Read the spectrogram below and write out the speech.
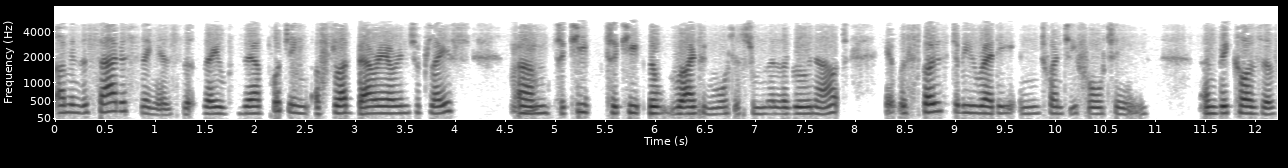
I mean, the saddest thing is that they they're putting a flood barrier into place. Um, to keep to keep the rising waters from the lagoon out. It was supposed to be ready in 2014, and because of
